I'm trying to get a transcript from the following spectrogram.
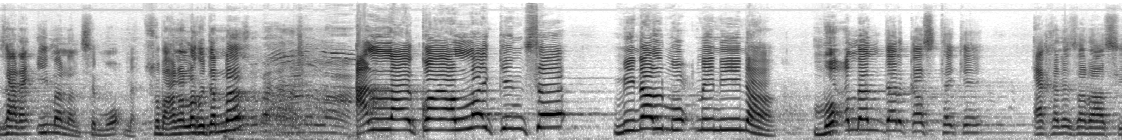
যারা ইমান আনছে সুবাহ আল্লাহ কইতেন না? আল্লাহ কয় আল্লাহ কিনছে মিনাল মুমিনিনা। মুমিনদের কাছ থেকে। এখানে যারা আছি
